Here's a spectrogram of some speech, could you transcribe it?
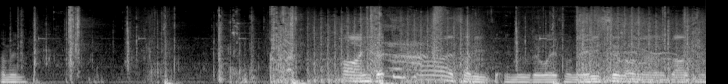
I'm in. Oh, he got the. I thought he, he moved away from there. He's still on the balcony.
